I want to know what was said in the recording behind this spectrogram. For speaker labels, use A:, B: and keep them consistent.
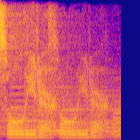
A: Soul Leader. Soul Leader.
